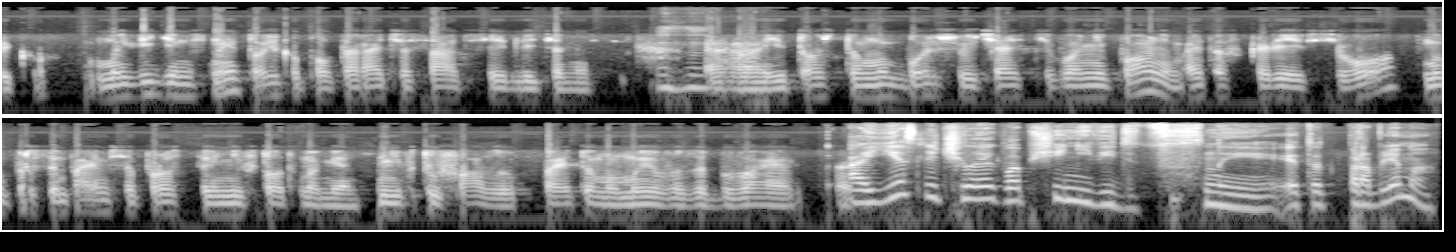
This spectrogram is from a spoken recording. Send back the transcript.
циклов. Мы видим сны только полтора часа от всей длительности. Uh-huh. И то, что мы большую часть его не помним, это, скорее всего, мы просыпаемся просто не в тот момент, не в ту фазу, поэтому мы его забываем. А если человек вообще не видит сны, это проблема?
